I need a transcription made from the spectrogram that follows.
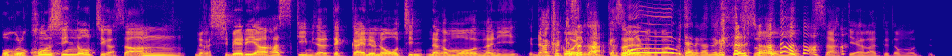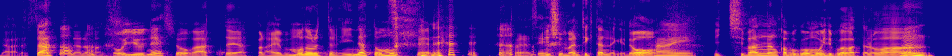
僕の渾身のオチがさ、うん。なんかシベリアンハスキーみたいなでっかい犬のオチなんかもう何鳴き声に書き消されるのとかみたいな感じでそう思ってさ来やがってと思って。だからさ だからまあそういうねショーがあったらやっぱライブ戻るってのはいいなと思って、ね。まあ先週もやってきたんだけど、はい。一番なんか僕思い出深かったのは、うん。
